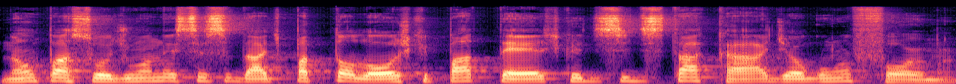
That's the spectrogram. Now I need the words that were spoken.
não passou de uma necessidade patológica e patética de se destacar de alguma forma.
